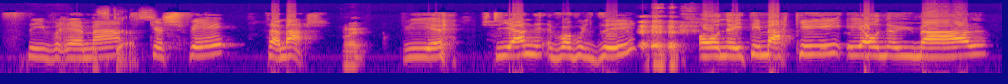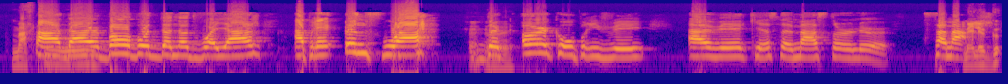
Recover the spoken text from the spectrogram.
C'est vraiment Efficace. ce que je fais, ça marche. Ouais. Puis, euh, Chiane va vous le dire, on a été marqué et on a eu mal Marqué, pendant oui. un bon bout de notre voyage après une fois de Ouais. un cours privé avec ce master-là. Ça marche. Mais le, go-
